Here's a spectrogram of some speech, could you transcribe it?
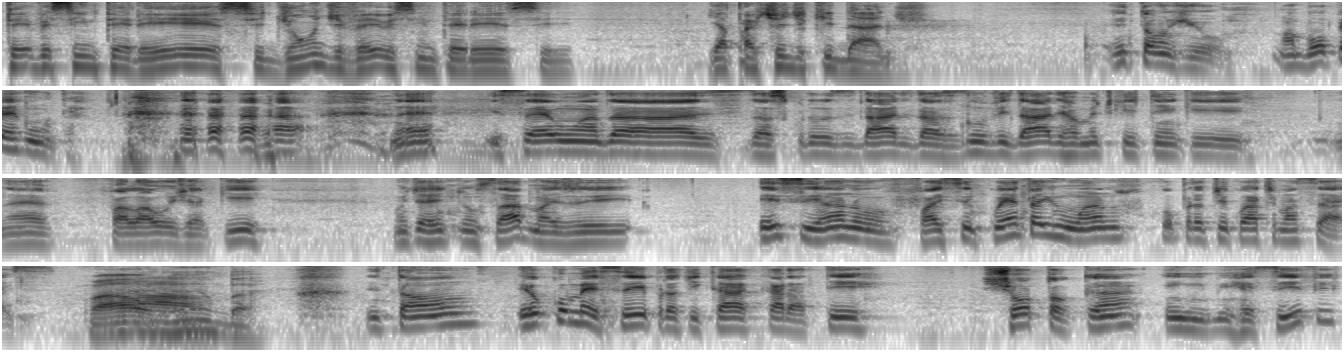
teve esse interesse? De onde veio esse interesse? E a partir de que idade? Então, Gil, uma boa pergunta. né? Isso é uma das, das curiosidades, das novidades realmente que tem que né, falar hoje aqui. Muita gente não sabe, mas e- esse ano faz 51 anos que eu pratico artes marciais. Uau. Caramba! Então, eu comecei a praticar karatê Shotokan em Recife,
